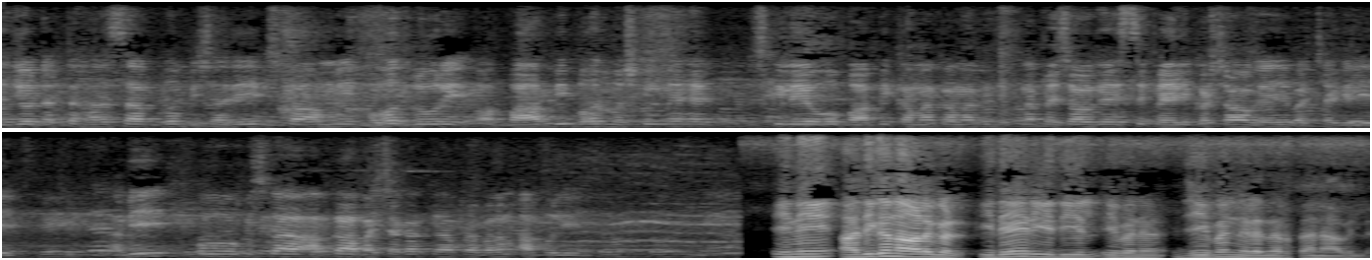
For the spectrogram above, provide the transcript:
और जो डॉक्टर हर साहब को बेचारी उसका अम्मी बहुत रो रही और बाप भी बहुत मुश्किल में है इसके लिए वो बाप भी कमा कमा के जितना पैसा हो गया इससे पहले खर्चा हो गया ये बच्चा के लिए अभी वो उसका आपका बच्चा का क्या प्रॉब्लम आप बोलिए ഇനി അധിക നാളുകൾ ഇതേ രീതിയിൽ ഇവന് ജീവൻ നിലനിർത്താനാവില്ല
